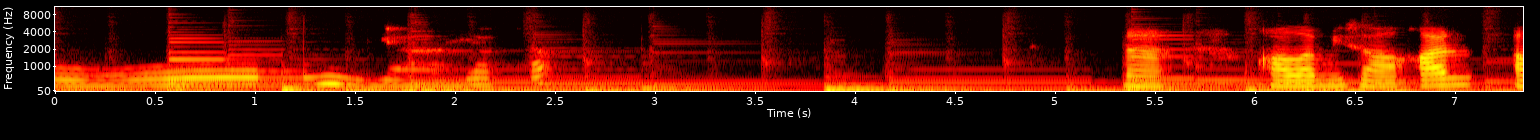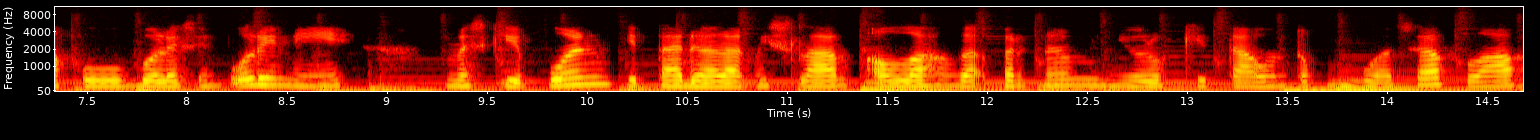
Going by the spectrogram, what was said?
Oh, iya ya, Kak. Nah, kalau misalkan aku boleh simpulin nih, Meskipun kita dalam Islam, Allah nggak pernah menyuruh kita untuk membuat self-love,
